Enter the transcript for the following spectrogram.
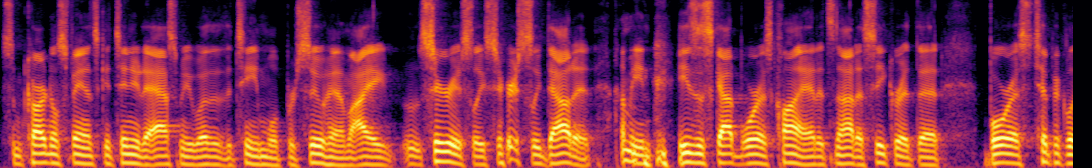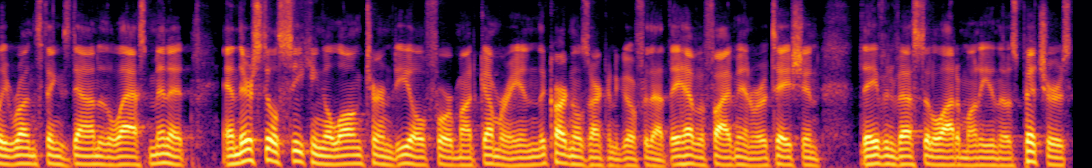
some Cardinals fans continue to ask me whether the team will pursue him. I seriously, seriously doubt it. I mean, he's a Scott Boras client. It's not a secret that Boras typically runs things down to the last minute and they're still seeking a long term deal for Montgomery, and the Cardinals aren't going to go for that. They have a five man rotation. They've invested a lot of money in those pitchers.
